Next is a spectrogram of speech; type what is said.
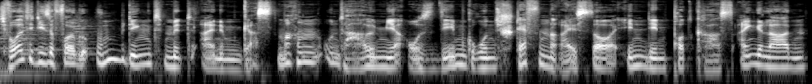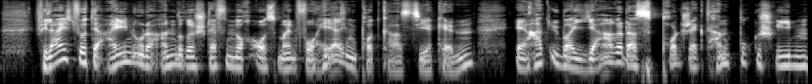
Ich wollte diese Folge unbedingt mit einem Gast machen und habe mir aus dem Grund Steffen Reister in den Podcast eingeladen. Vielleicht wird der ein oder andere Steffen noch aus meinen vorherigen Podcasts hier kennen. Er hat über Jahre das Project Handbuch geschrieben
